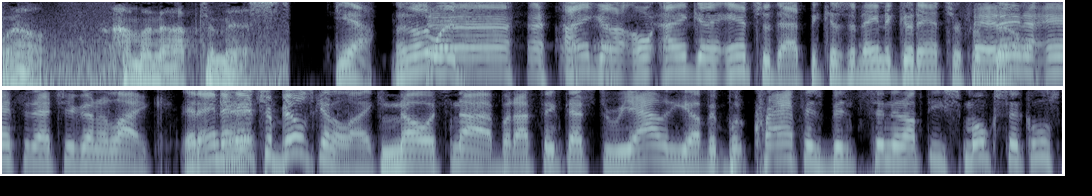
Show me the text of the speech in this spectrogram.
Well, I'm an optimist. Yeah. In other words, I ain't gonna I ain't gonna answer that because it ain't a good answer for it Bill. It ain't an answer that you're gonna like. It ain't an and answer Bill's gonna like. No, it's not. But I think that's the reality of it. But Kraft has been sending up these smoke signals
